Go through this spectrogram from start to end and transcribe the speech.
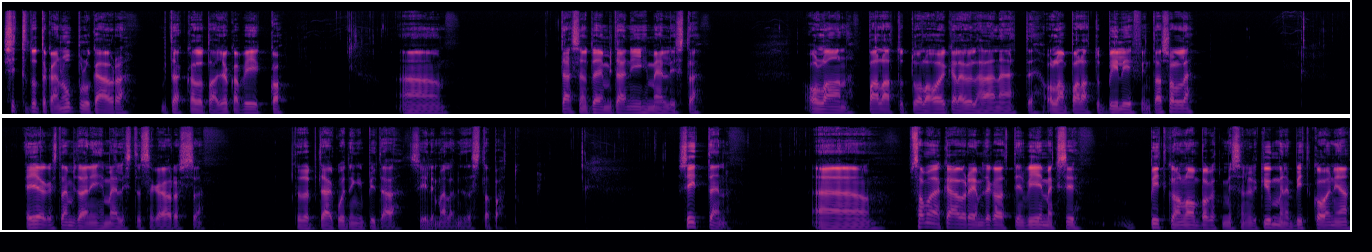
Sitten totta kai nuppulukäyrä, mitä katsotaan joka viikko. Ää, tässä nyt ei mitään ihmeellistä. Ollaan palattu tuolla oikealla ylhäällä näette, ollaan palattu beliefin tasolle. Ei oikeastaan mitään ihmeellistä tässä käyrässä. Tätä pitää kuitenkin pitää silmällä, mitä tässä tapahtuu. Sitten ää, samoja käyriä, mitä katsottiin viimeksi. Bitcoin-lompakot, missä on yli 10 bitcoinia.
